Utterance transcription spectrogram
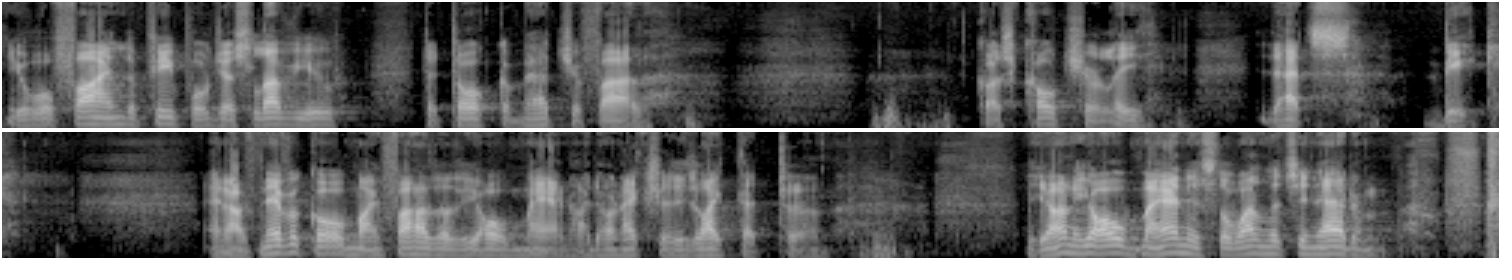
you will find the people just love you to talk about your father. Because culturally, that's big. And I've never called my father the old man. I don't actually like that term. The only old man is the one that's in Adam.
